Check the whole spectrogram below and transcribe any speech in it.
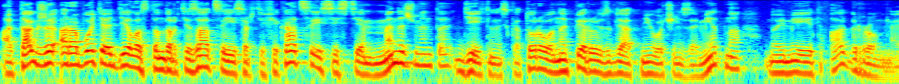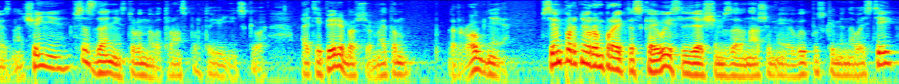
а также о работе отдела стандартизации и сертификации систем менеджмента, деятельность которого на первый взгляд не очень заметна, но имеет огромное значение в создании струнного транспорта Юницкого. А теперь обо всем этом подробнее. Всем партнерам проекта Skyway, следящим за нашими выпусками новостей,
